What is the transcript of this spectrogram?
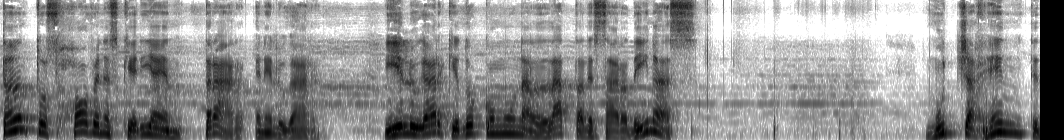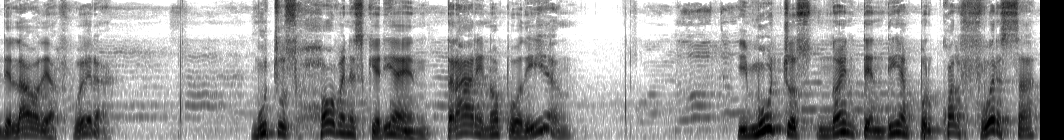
Tantos jóvenes querían entrar en el lugar y el lugar quedó como una lata de sardinas. Mucha gente del lado de afuera. Muchos jóvenes querían entrar y no podían. Y muchos no entendían por cuál fuerza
